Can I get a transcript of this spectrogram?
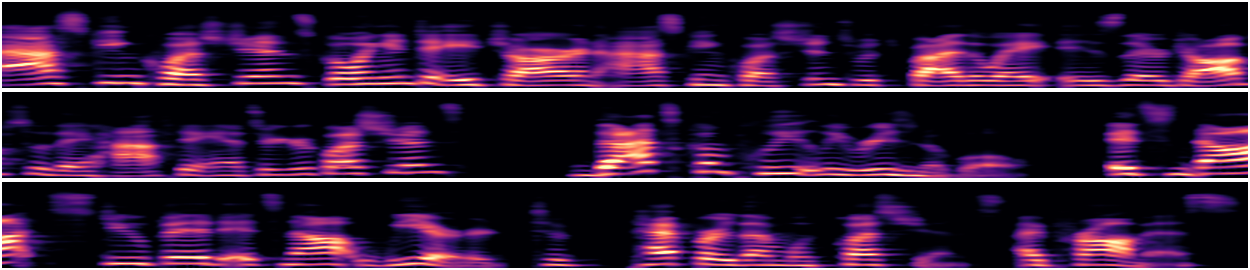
asking questions, going into HR and asking questions, which by the way is their job, so they have to answer your questions, that's completely reasonable. It's not stupid, it's not weird to pepper them with questions. I promise.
